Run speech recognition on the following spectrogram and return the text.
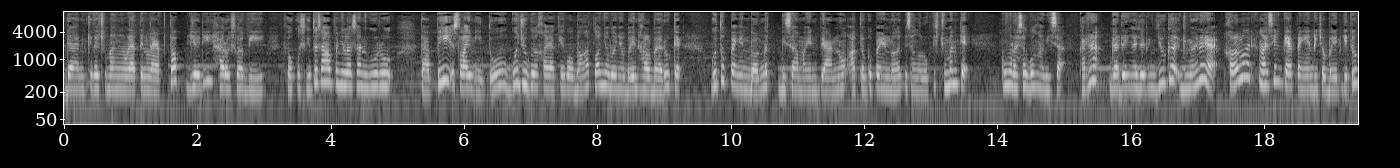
Dan kita cuma ngeliatin laptop jadi harus lebih fokus gitu sama penjelasan guru. Tapi selain itu gue juga kayak kepo banget loh nyoba-nyobain hal baru. Kayak gue tuh pengen banget bisa main piano atau gue pengen banget bisa ngelukis. Cuman kayak gue ngerasa gue nggak bisa. Karena gak ada yang ngajarin juga. Gimana ya? Kalau lo ada nggak sih yang kayak pengen dicobain gitu?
